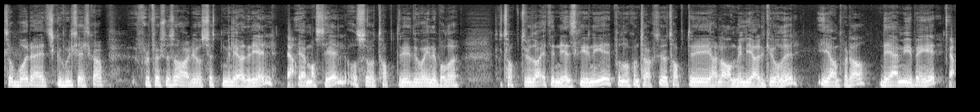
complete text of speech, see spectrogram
Så Bård er et skummelt selskap. For det første så har de jo 17 milliarder i gjeld. Ja. Det er masse gjeld. Og så tapte de, du var inne på det, så tapte du da etter nedskrivninger på noen kontrakter og tapte de halvannen milliard kroner i annet kvartal. Det er mye penger. Ja.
